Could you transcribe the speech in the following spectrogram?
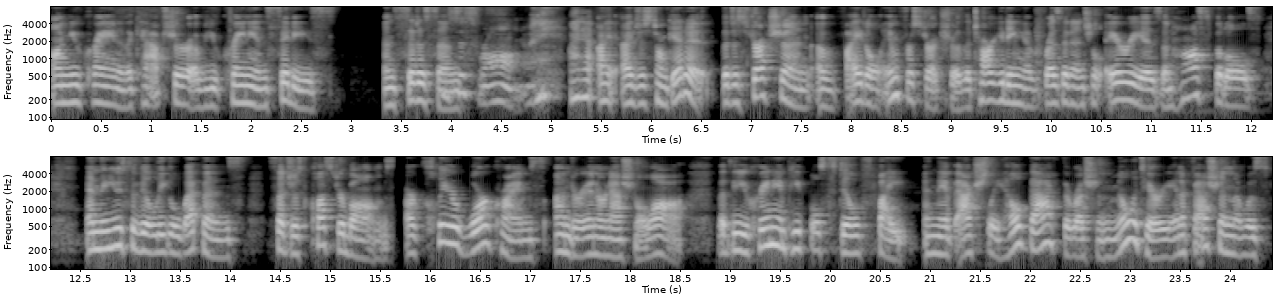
on Ukraine and the capture of Ukrainian cities and citizens. it's just wrong. I, I, I just don't get it. The destruction of vital infrastructure, the targeting of residential areas and hospitals, and the use of illegal weapons, such as cluster bombs, are clear war crimes under international law. But the Ukrainian people still fight, and they have actually held back the Russian military in a fashion that was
